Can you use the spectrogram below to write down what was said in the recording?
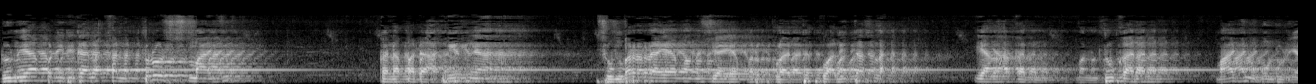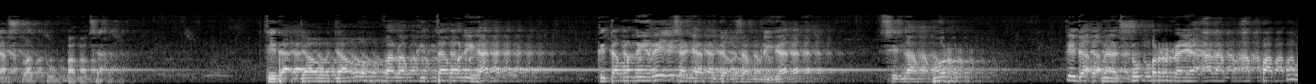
dunia pendidikan akan terus maju karena pada akhirnya sumber daya manusia yang berkualitas lah yang akan menentukan maju mundurnya suatu bangsa. Tidak jauh-jauh kalau kita melihat, kita melirik saja tidak usah melihat Singapura tidak punya sumber daya alam apa pun.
